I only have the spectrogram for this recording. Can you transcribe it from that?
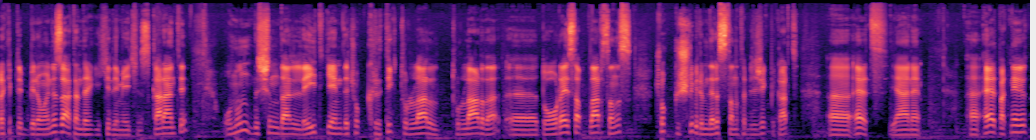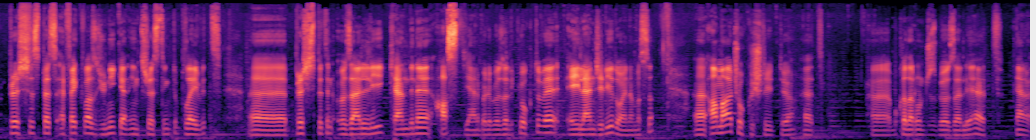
Rakip de bir oynadınız zaten direkt 2 damage'iniz garanti. Onun dışında late game'de çok kritik turlar turlarda e, doğru hesaplarsanız çok güçlü birimlere stun atabilecek bir kart. E, evet yani e, evet bak ne diyor? Precious Pet's effect was unique and interesting to play with. E, Precious Pet'in özelliği kendine has yani böyle bir özellik yoktu ve eğlenceliydi oynaması. E, ama çok güçlüydü diyor. Evet. E, bu kadar ucuz bir özelliği evet. Yani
